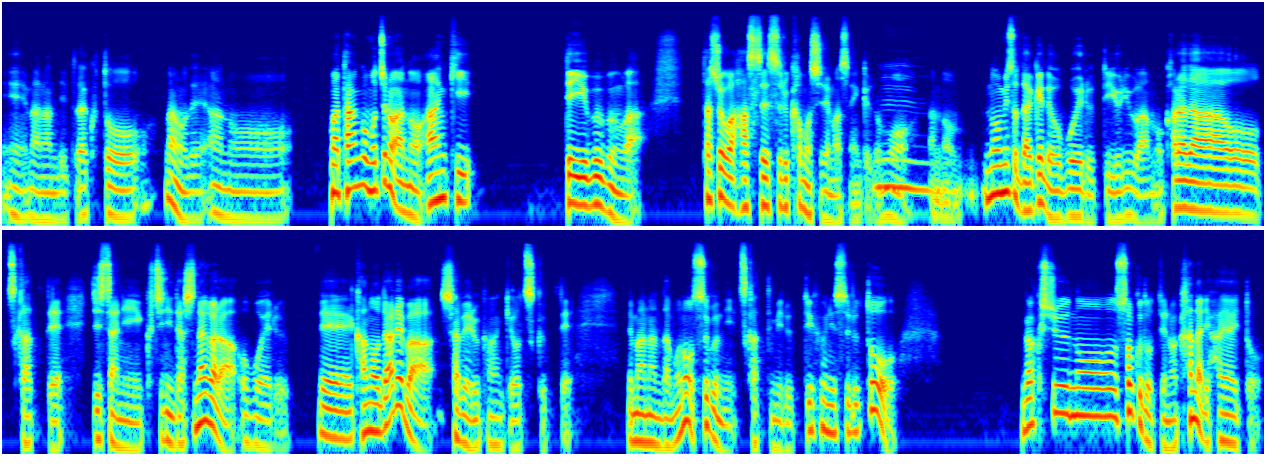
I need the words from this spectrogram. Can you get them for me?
えー学んでいただくとなのであの、まあ、単語もちろんあの暗記っていう部分は多少は発生するかもしれませんけども、うん。あの脳みそだけで覚えるっていうよりはもう体を使って実際に口に出しながら覚える。で可能であれば喋る環境を作ってで学んだものをすぐに使ってみるっていうふうにすると学習の速度っていうのはかなり速いと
